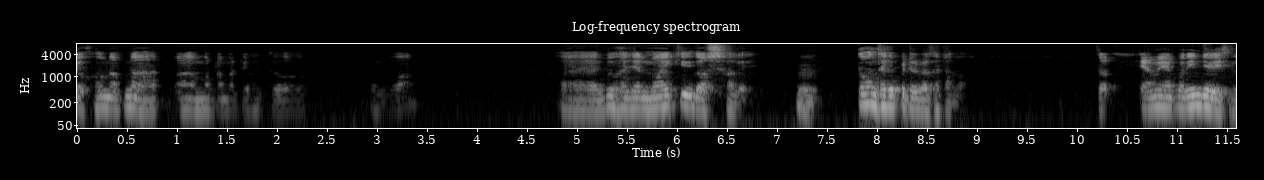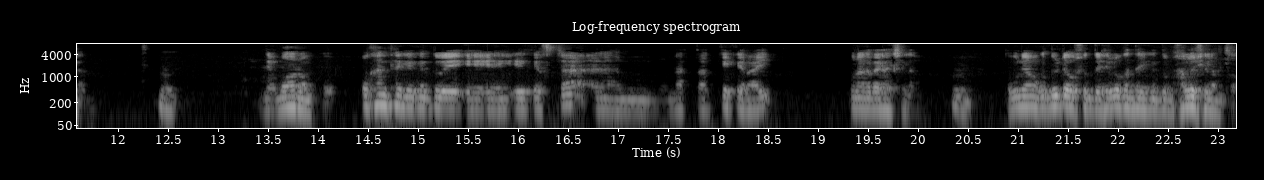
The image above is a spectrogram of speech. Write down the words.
যখন আপনার মোটামুটি হয়তো দু হাজার নয় কি দশ সালে তখন থেকে পেটের ব্যথাটা আমার। তো আমি একবার ইন্ডিয়া গেছিলাম। যে বহরমপুর ওখান থেকে কিন্তু এই কেসটা ডাক্তার কে কে রাই ওনাকে দেখাচ্ছিলাম। হুম। তো উনি আমাকে দুইটা ওষুধ দিয়েছিল ওখান থেকে কিন্তু ভালো ছিলাম তো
